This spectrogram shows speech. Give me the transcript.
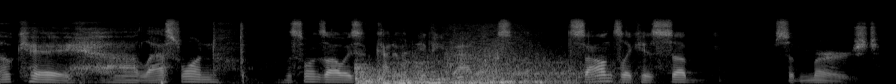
Okay, uh, last one. This one's always kind of an iffy battle. So it sounds like his sub submerged,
